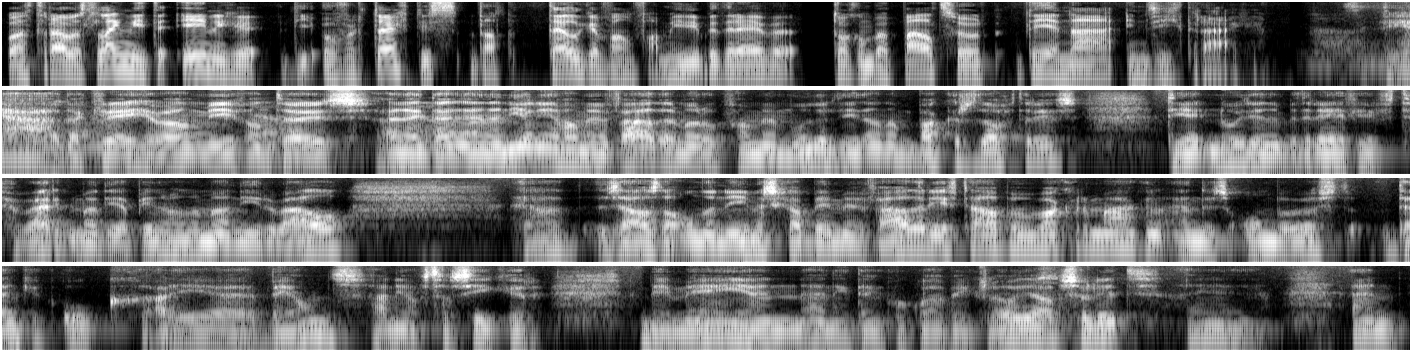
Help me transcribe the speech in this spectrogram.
was trouwens lang niet de enige die overtuigd is dat telgen van familiebedrijven toch een bepaald soort DNA in zich dragen. Ja, dat krijg je wel mee van thuis. En, ik denk, en niet alleen van mijn vader, maar ook van mijn moeder, die dan een bakkersdochter is. Die nooit in een bedrijf heeft gewerkt, maar die op een of andere manier wel ja, zelfs dat ondernemerschap bij mijn vader heeft helpen wakker maken. En dus onbewust denk ik ook eh, bij ons. Allee, of dat zeker bij mij en, en ik denk ook wel bij Claudia, absoluut. En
